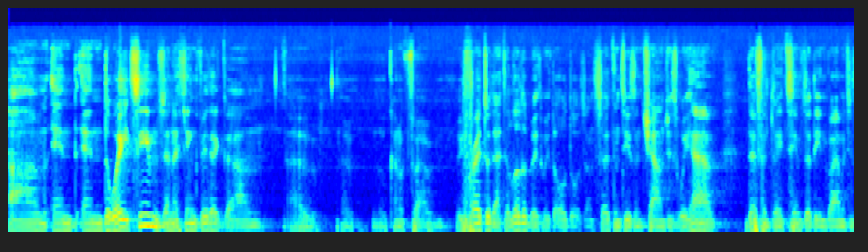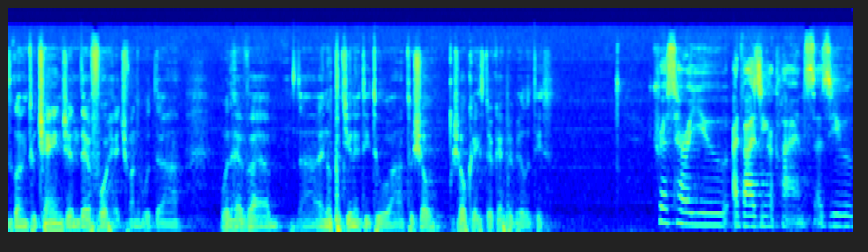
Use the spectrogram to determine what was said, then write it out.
Um, and, and the way it seems, and I think Videk um, uh, kind of uh, referred to that a little bit with all those uncertainties and challenges we have, definitely it seems that the environment is going to change and therefore hedge fund would, uh, would have uh, uh an opportunity to, uh, to show, showcase their capabilities. Chris, how are you advising your clients as you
